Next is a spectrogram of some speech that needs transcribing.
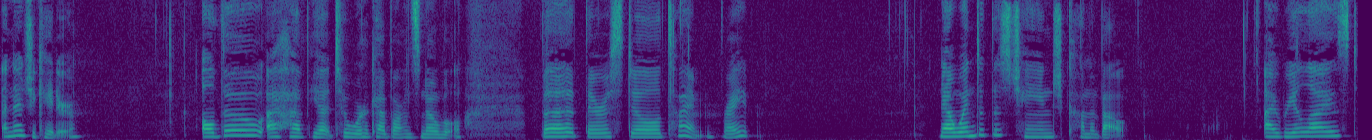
an educator although I have yet to work at Barnes Noble, but there is still time, right? Now, when did this change come about? I realized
